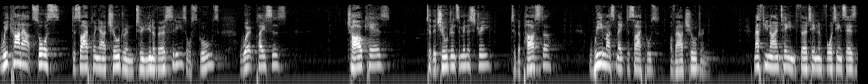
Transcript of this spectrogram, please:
We can't outsource discipling our children to universities or schools, workplaces, childcares, to the children's ministry, to the pastor. We must make disciples of our children. Matthew 19, 13 and 14 says,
